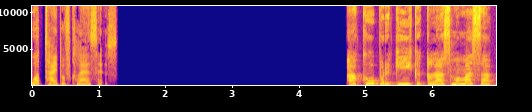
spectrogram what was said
What type of classes? Aku pergi ke kelas memasak.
